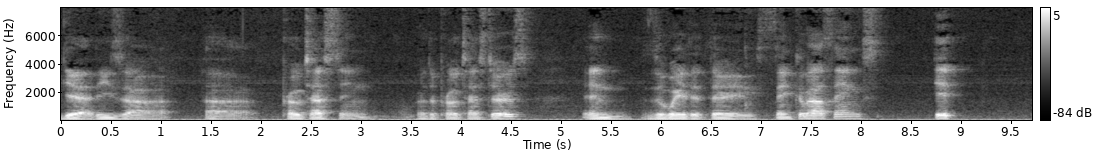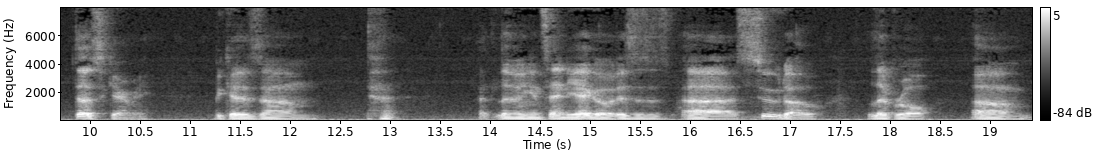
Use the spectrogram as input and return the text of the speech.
yeah, these uh uh protesting or the protesters and the way that they think about things, it does scare me because um living in San Diego, this is a pseudo liberal um,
